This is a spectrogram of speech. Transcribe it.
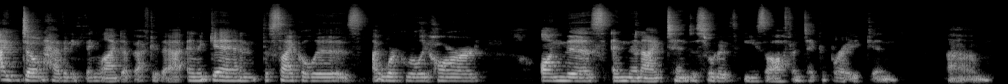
I don't have anything lined up after that. And again, the cycle is I work really hard on this and then I tend to sort of ease off and take a break and, um,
